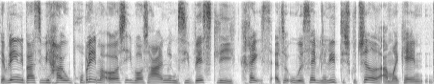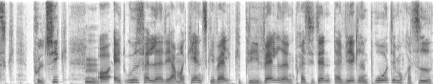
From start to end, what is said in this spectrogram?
Jeg vil egentlig bare sige, at vi har jo problemer også i vores egen man kan sige, vestlige kreds, altså USA. Vi har lige diskuteret amerikansk politik, mm. og at udfaldet af det amerikanske valg kan blive valget af en præsident, der i virkeligheden bruger demokratiet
